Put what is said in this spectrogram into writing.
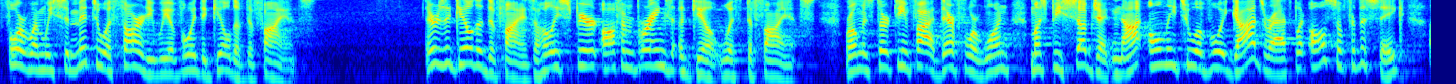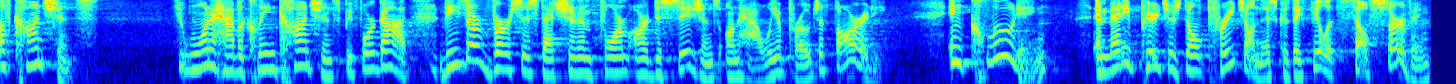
For when we submit to authority, we avoid the guilt of defiance. There's a guilt of defiance. The Holy Spirit often brings a guilt with defiance. Romans 13, 5, therefore, one must be subject not only to avoid God's wrath, but also for the sake of conscience. You want to have a clean conscience before God. These are verses that should inform our decisions on how we approach authority, including, and many preachers don't preach on this because they feel it's self serving,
